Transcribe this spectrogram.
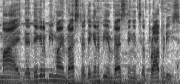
my they're, they're, gonna be my investor. They're gonna be investing into properties,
